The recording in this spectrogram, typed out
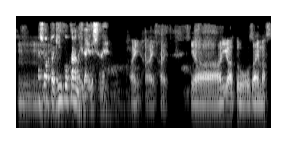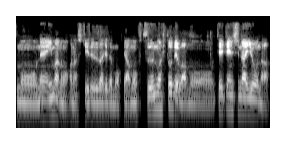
最初はやっぱ銀行からの依頼でしたね。はいはいはい。いやー、ありがとうございます。もうね、今のお話聞いてるだけでも、いや、もう普通の人ではもう経験しないような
